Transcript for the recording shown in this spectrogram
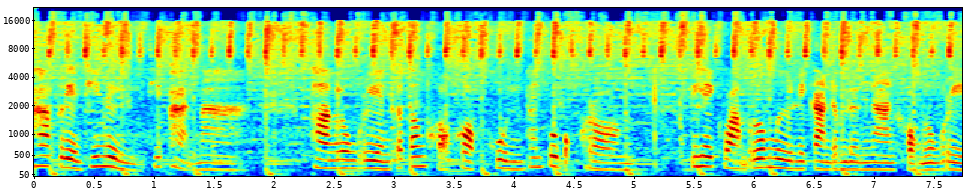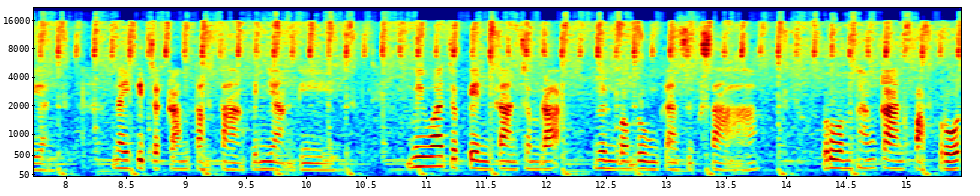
ภาคเรียนที่ 1 ที่ผ่านมา ทางโรงเรียนก็ต้องขอขอบคุณท่านผู้ปกครอง ที่ให้ความร่วมมือในการดำเนินงานของโรงเรียน ในกิจกรรมต่างๆ เป็นอย่างดี ไม่ว่าจะเป็นการชำระเงินบำรุงการศึกษา รวมทั้งการปรับลด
